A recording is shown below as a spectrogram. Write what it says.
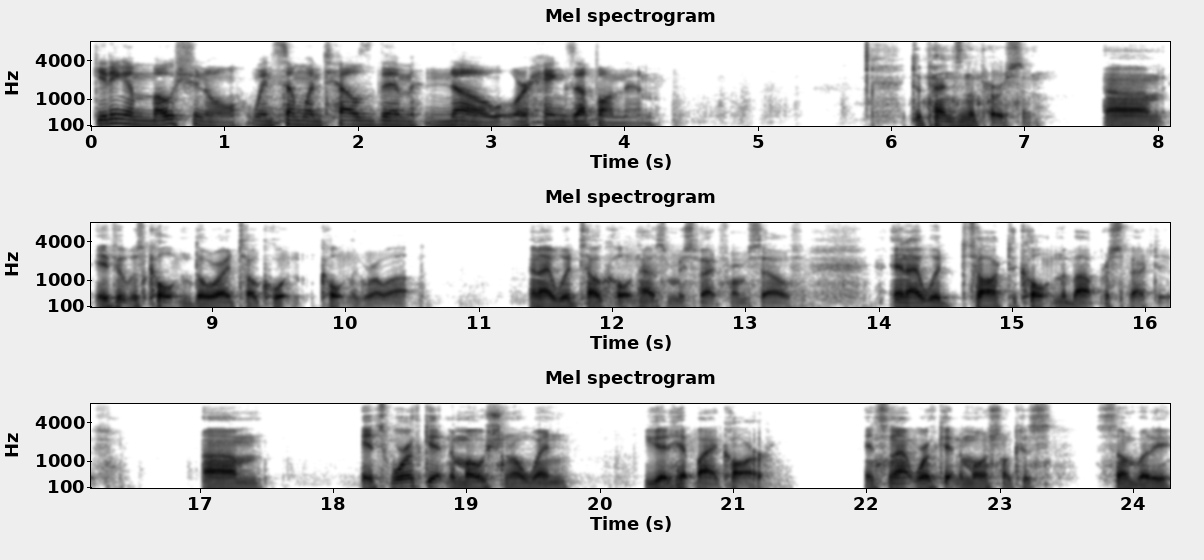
getting emotional when someone tells them no or hangs up on them? Depends on the person. Um, if it was Colton Dora, I'd tell Colton, Colton to grow up. And I would tell Colton to have some respect for himself. And I would talk to Colton about perspective. Um, it's worth getting emotional when you get hit by a car. It's not worth getting emotional because somebody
